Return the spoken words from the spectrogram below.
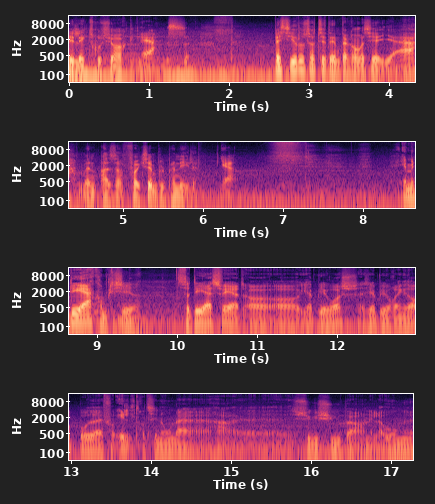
elektrochok. Ja. Hvad siger du så til dem, der kommer og siger, ja, men altså for eksempel Pernille? Ja. Jamen det er kompliceret. Så det er svært, og, og jeg bliver jo også, altså jeg bliver jo ringet op både af forældre til nogen, der har øh, psykisk syge børn eller unge.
